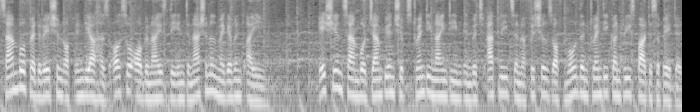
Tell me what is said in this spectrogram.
Sambo Federation of India has also organized the international megavent IE. Asian Sambo Championships 2019 in which athletes and officials of more than 20 countries participated.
